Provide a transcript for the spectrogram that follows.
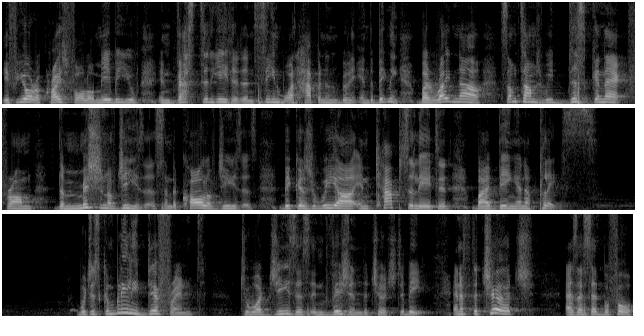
if you're a Christ follower, maybe you've investigated and seen what happened in, in the beginning. But right now, sometimes we disconnect from the mission of Jesus and the call of Jesus because we are encapsulated by being in a place, which is completely different to what Jesus envisioned the church to be. And if the church, as I said before,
